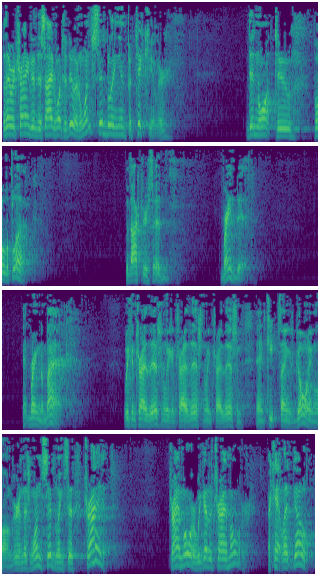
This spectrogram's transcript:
But they were trying to decide what to do, and one sibling in particular didn't want to pull the plug. The doctor said, brain dead. Can't bring them back. We can try this and we can try this and we can try this and, and keep things going longer. And this one sibling said, try it. Try more. We got to try more. I can't let go.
